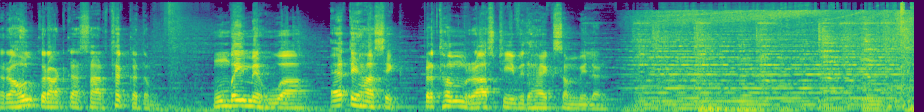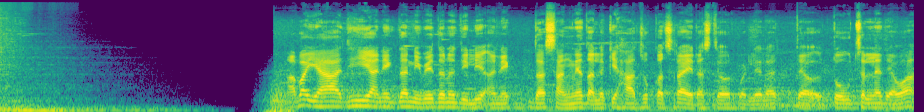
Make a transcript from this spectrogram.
राहुल कराट का सार्थक कदम। मुंबई में हुआ ऐतिहासिक प्रथम राष्ट्रीय विधायक सम्मेलन। आबा याआधीही अनेकदा निवेदनं दिली. अनेकदा सांगण्यात आलं की हा जो कचरा आहे रस्त्यावर पडलेला त्या तो उचलण्यात यावा.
